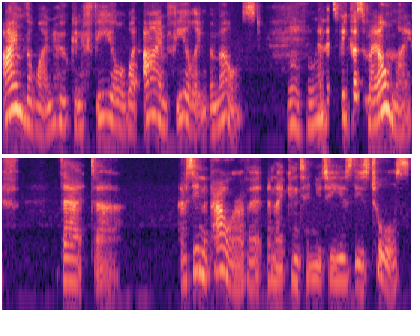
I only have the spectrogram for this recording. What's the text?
I'm the one who can feel what I'm feeling the most. Mm-hmm. And it's because of my own life that uh, I've seen the power of it and I continue to use these tools.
